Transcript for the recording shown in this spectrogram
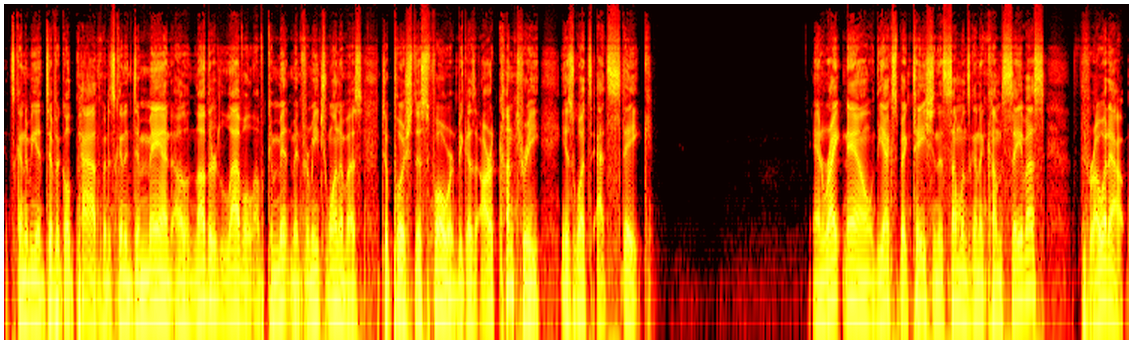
It's going to be a difficult path, but it's going to demand another level of commitment from each one of us to push this forward because our country is what's at stake. And right now, the expectation that someone's going to come save us, throw it out.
